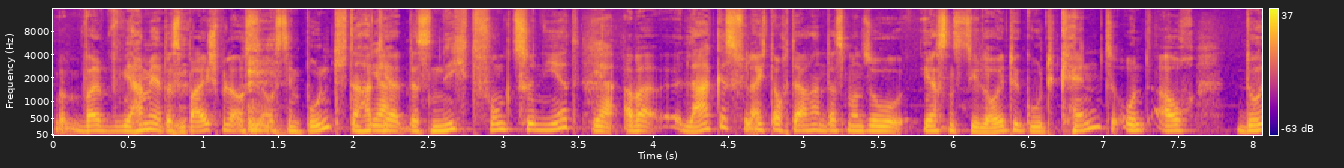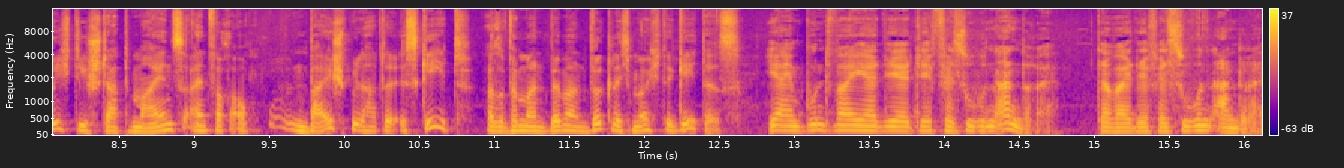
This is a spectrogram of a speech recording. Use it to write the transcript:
Weil wir haben ja das Beispiel aus, aus dem Bund, da hat ja. ja das nicht funktioniert. Ja. Aber lag es vielleicht auch daran, dass man so erstens die Leute gut kennt und auch durch die Stadt Mainz einfach auch ein Beispiel hatte, es geht. Also wenn man, wenn man wirklich möchte, geht es. Ja, im Bund war ja der, der Versuch ein anderer. Da war der Versuch ein anderer.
